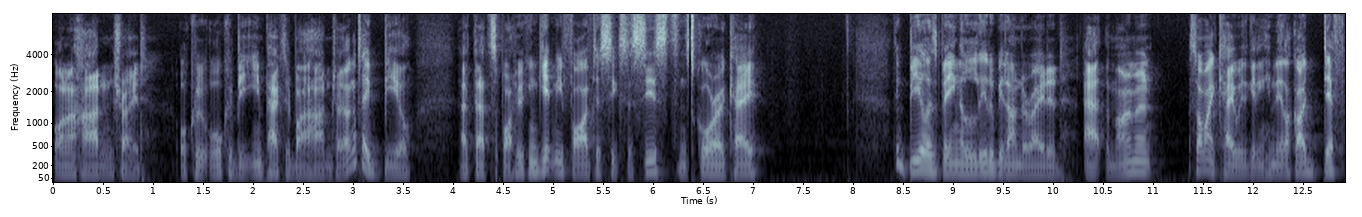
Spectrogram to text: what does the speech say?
on a Harden trade or could, or could be impacted by a Harden trade. I'm going to take Beal at that spot who can get me five to six assists and score okay. I think Beal is being a little bit underrated at the moment. So I'm okay with getting him there. Like I def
